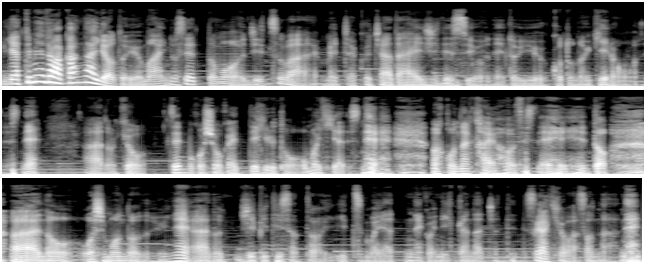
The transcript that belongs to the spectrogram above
やってみないとわかんないよというマインドセットも実はめちゃくちゃ大事ですよね。ということの議論をですね、あの、今日、全部ご紹介できると思いきやですね、まあこんな会話をですね、えっと、あの、押し問答のようにね、あの、GPT さんといつもやってね、これ日課になっちゃってるんですが、今日はそんなね、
